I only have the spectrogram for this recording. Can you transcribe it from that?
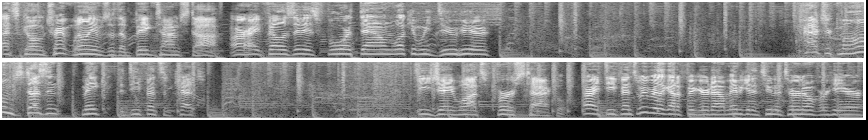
Let's go. Trent Williams with a big time stop. All right, fellas, it is fourth down. What can we do here? Patrick Mahomes doesn't make the defensive catch. TJ Watt's first tackle. All right, defense, we really got to figure it out. Maybe get a tuna turnover here.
